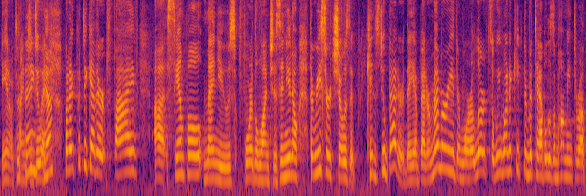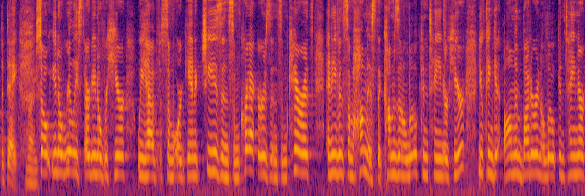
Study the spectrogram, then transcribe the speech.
good, you know, time to do it. Yeah. But I put together five uh, sample menus for the lunches. And you know, the research shows that kids do better. They have better memory, they're more alert, so we want to keep their metabolism humming throughout the day. Right. So, you know, really starting over here, we have some organic cheese and some crackers and some carrots and even some hummus that comes in a little container here. You can get almond butter in a little container.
